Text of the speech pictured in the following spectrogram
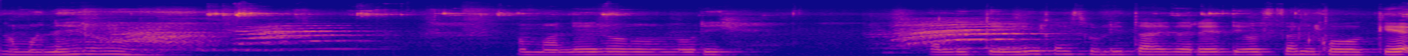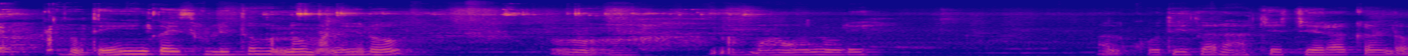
ನಮ್ಮ ಮನೆಯವರು ನಮ್ಮ ಮನೆಯವರು ನೋಡಿ ಅಲ್ಲಿ ತೆಂಗಿನಕಾಯಿ ಸುಲಿತಾ ಇದ್ದಾರೆ ದೇವಸ್ಥಾನಕ್ಕೆ ಹೋಗೋಕ್ಕೆ. ತೆಂಗಿನಕಾಯಿ ಸುಲಿತಾವ ನಮ್ಮ ಮನೆಯವರು ನಮ್ಮ ಮಾವ ನೋಡಿ ಅಲ್ಲಿ ಕೂತಿದ್ದಾರೆ, ಆಚೆ ಚೇರ್ ಹಾಕೊಂಡು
